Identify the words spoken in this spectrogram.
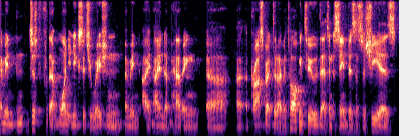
I mean, just for that one unique situation, I mean, I, I end up having uh, a prospect that I've been talking to that's in the same business as she is,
